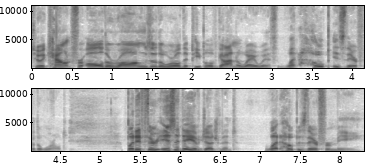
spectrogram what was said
to account for all the wrongs of the world that people have gotten away with, what hope is there for the world? But if there is a day of judgment, what hope is there for me?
